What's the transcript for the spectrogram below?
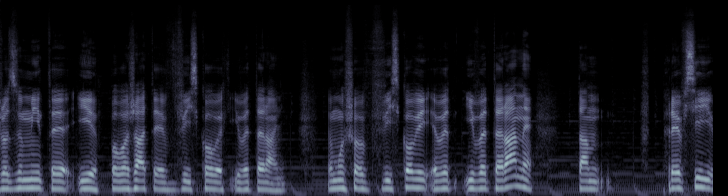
розуміти і поважати військових і ветеранів. Тому що військові і ветерани там при всій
